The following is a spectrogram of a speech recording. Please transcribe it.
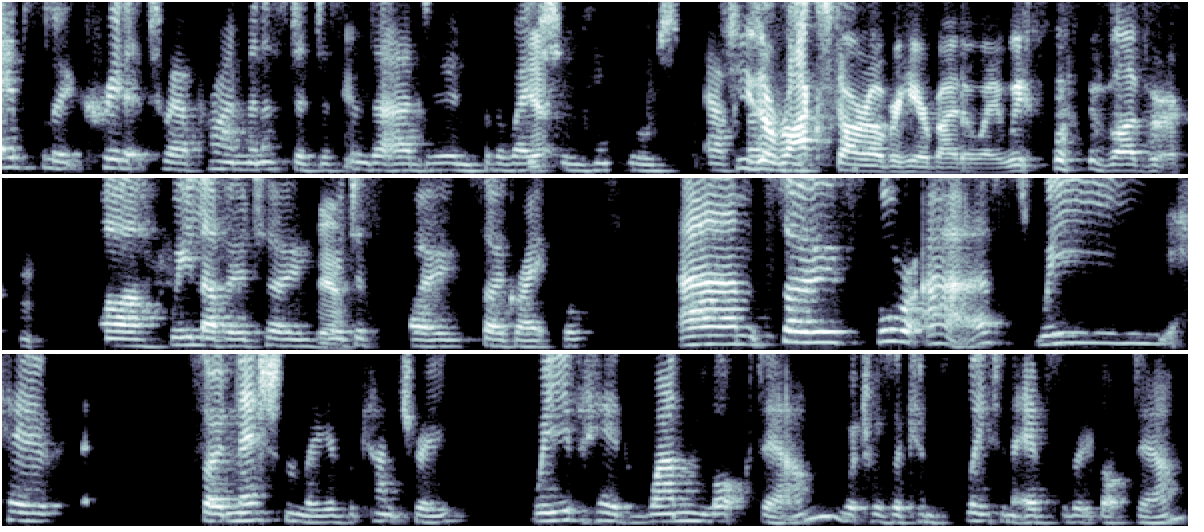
absolute credit to our Prime Minister Jacinda Ardern for the way yeah. she handled our. She's a rock star over here, by the way. We, we love her. Oh, we love her too. Yeah. We're just so so grateful. Um, so for us, we have, so nationally as a country, we've had one lockdown, which was a complete and absolute lockdown,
